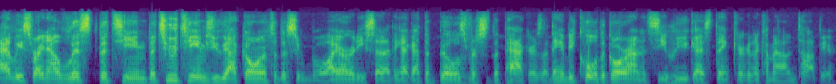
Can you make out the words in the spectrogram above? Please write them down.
at least right now, list the team, the two teams you got going to the Super Bowl. I already said I think I got the Bills versus the Packers. I think it'd be cool to go around and see who you guys think are going to come out on top here.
